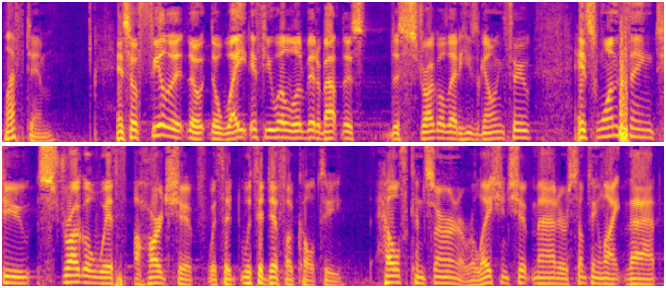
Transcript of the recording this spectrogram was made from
left him. And so feel the, the, weight, if you will, a little bit about this, this struggle that he's going through. It's one thing to struggle with a hardship, with a, with a difficulty, health concern, a relationship matter, something like that.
